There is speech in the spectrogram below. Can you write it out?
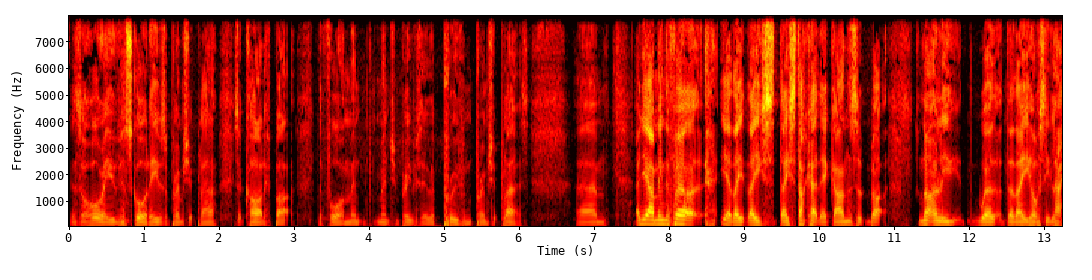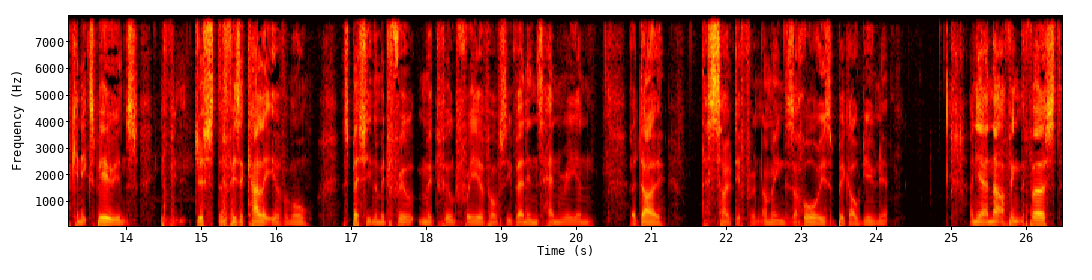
And Zohore even scored. He was a Premiership player. He's at Cardiff, but the four I men- mentioned previously were proven Premiership players. Um, and yeah, I mean the fir- yeah they they they stuck out their guns, but not only were they obviously lacking experience, if just the physicality of them all, especially the midfield midfield three of obviously Vennings, Henry, and Ado, they're so different. I mean, Zohore is a big old unit, and yeah, and that I think the first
